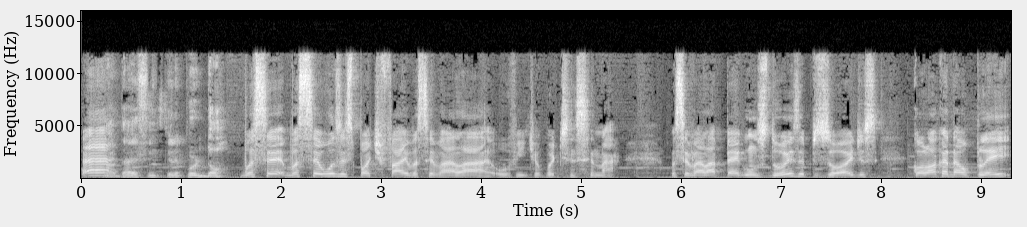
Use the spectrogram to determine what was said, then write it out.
É. Dá- Dá esse estrela por dó. Você, você usa Spotify, você vai lá, ouvinte, eu vou te ensinar. Você vai lá, pega uns dois episódios, coloca dá o play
